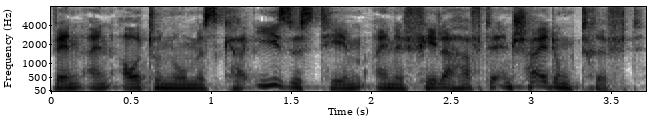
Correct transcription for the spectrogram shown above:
wenn ein autonomes KI-System eine fehlerhafte Entscheidung trifft?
